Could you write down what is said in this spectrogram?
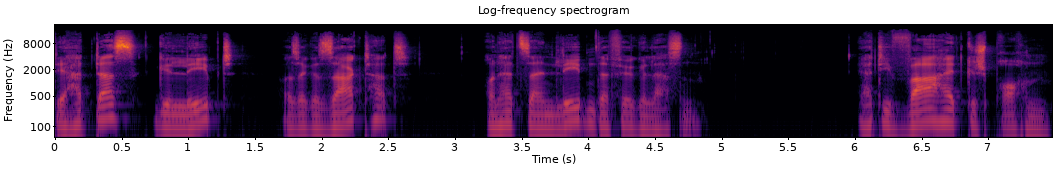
Der hat das gelebt, was er gesagt hat, und hat sein Leben dafür gelassen. Er hat die Wahrheit gesprochen.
